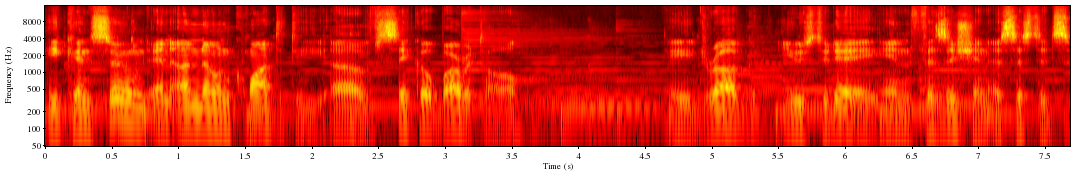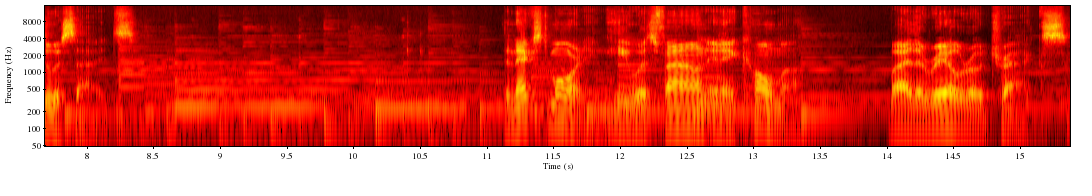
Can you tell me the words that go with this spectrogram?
he consumed an unknown quantity of secobarbital, a drug used today in physician assisted suicides. The next morning, he was found in a coma by the railroad tracks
